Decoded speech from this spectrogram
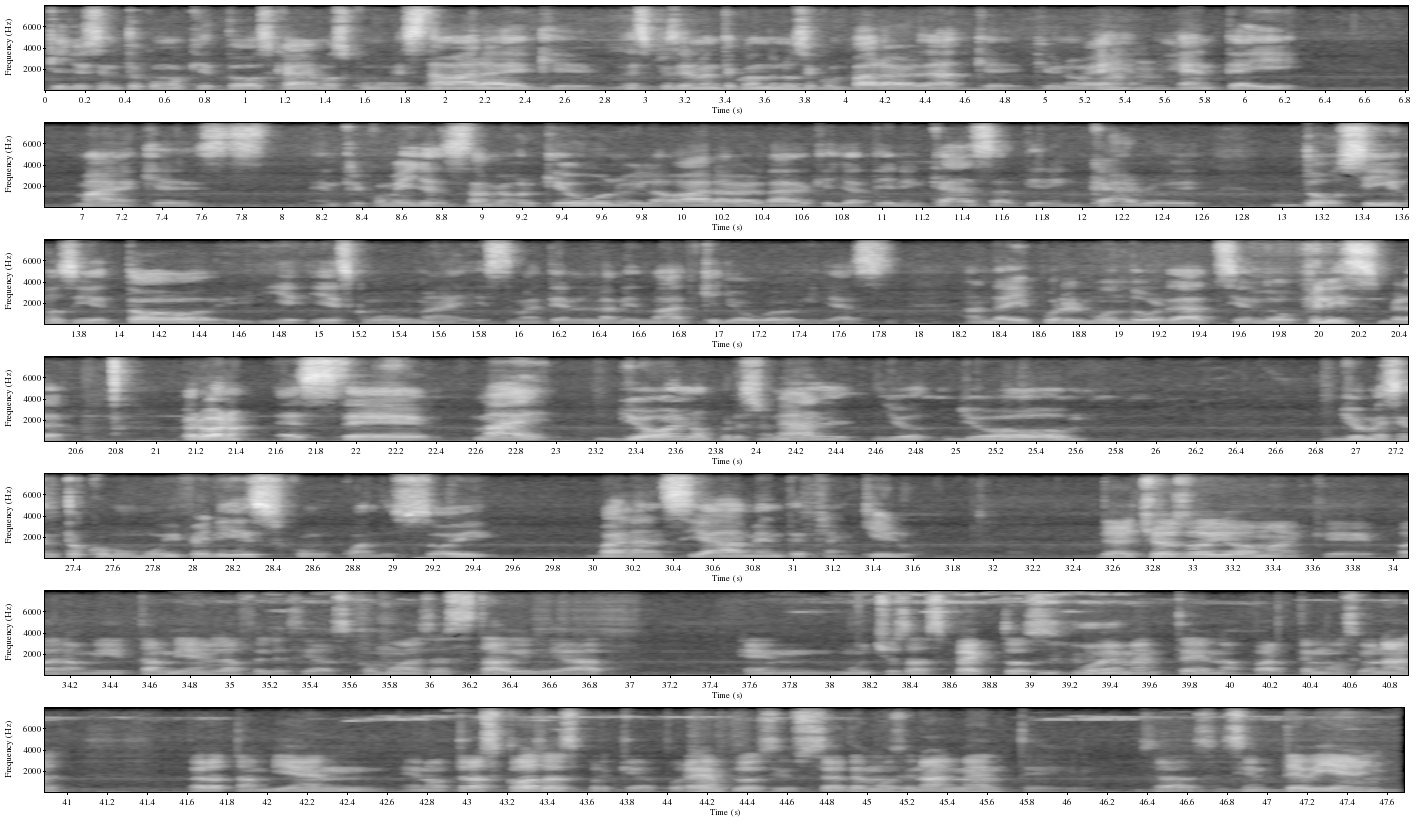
que yo siento como que todos caemos como en esta vara de que, especialmente cuando uno se compara, ¿verdad? Que, que uno ve Ujú. gente ahí, ma, que es, entre comillas está mejor que uno y la vara, ¿verdad? Que ya tienen casa, tienen carro, eh, dos hijos y de todo, y, y es como, uy, ma, y este ma tiene la misma edad que yo, güey, y ya es- anda ahí por el mundo, ¿verdad? Siendo feliz, ¿verdad? Pero bueno, este, mae, yo en lo personal, yo, yo, yo me siento como muy feliz como cuando estoy balanceadamente tranquilo. De hecho, eso yo, ma, que para mí también la felicidad es como esa estabilidad en muchos aspectos, obviamente en la parte emocional, pero también en otras cosas, porque por ejemplo, si usted emocionalmente, o sea, se siente bien,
